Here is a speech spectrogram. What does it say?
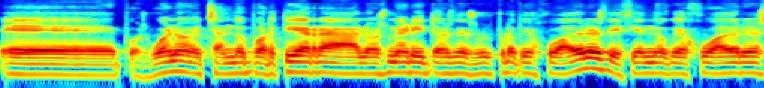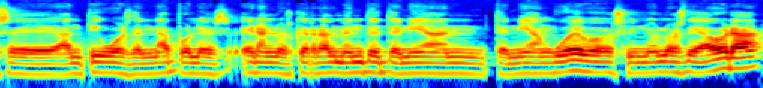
eh, pues bueno, echando por tierra los méritos de sus propios jugadores, diciendo que jugadores eh, antiguos del Nápoles eran los que realmente tenían, tenían huevos y no los de ahora.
